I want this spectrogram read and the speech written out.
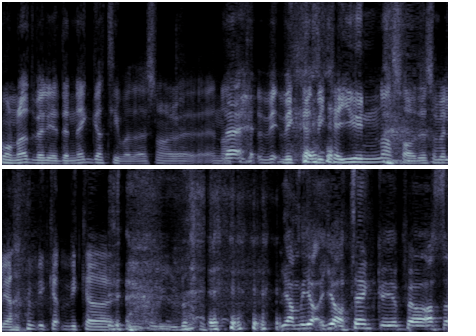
Konrad väljer det negativa där snarare än att vilka, vilka gynnas av det, så väljer han vilka, vilka får lida. Ja, men jag, jag, tänker ju på, alltså,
